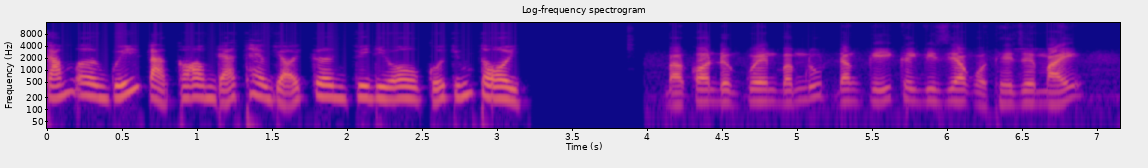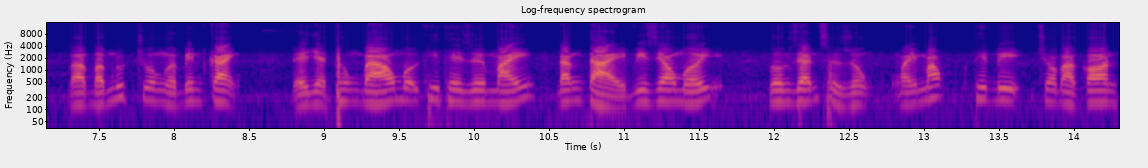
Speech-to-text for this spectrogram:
Cảm ơn quý bà con đã theo dõi kênh video của chúng tôi. Bà con đừng quên bấm nút đăng ký kênh video của Thế giới máy và bấm nút chuông ở bên cạnh để nhận thông báo mỗi khi Thế giới máy đăng tải video mới hướng dẫn sử dụng máy móc, thiết bị cho bà con.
